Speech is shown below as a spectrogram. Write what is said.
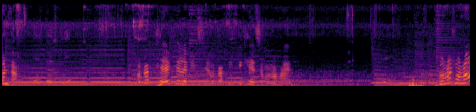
কোনটা? ওটা খেয়ে ফেলে দিচ্ছে ওটা পিপি খেয়েছে মনে হয়? শোনো শোনো।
